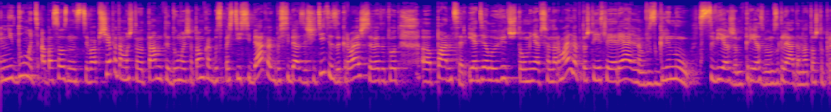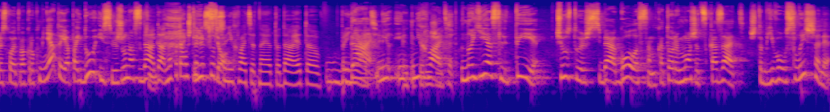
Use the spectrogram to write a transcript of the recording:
не думать об осознанности вообще, потому что там ты думаешь о том, как бы спасти себя, как бы себя защитить, и закрываешься в этот вот э, панцирь. Я делаю вид, что у меня все нормально, потому что если я реально взгляну свежим, трезвым взглядом на то, что происходит вокруг меня, то я пойду и свяжу носки. Да, да, ну потому что и ресурсов не хватит на это, да, это принять. Да, не, это не хватит. Но если ты чувствуешь себя голосом, который может сказать, чтобы его услышали,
